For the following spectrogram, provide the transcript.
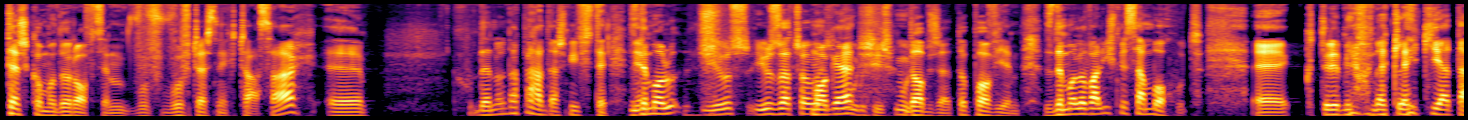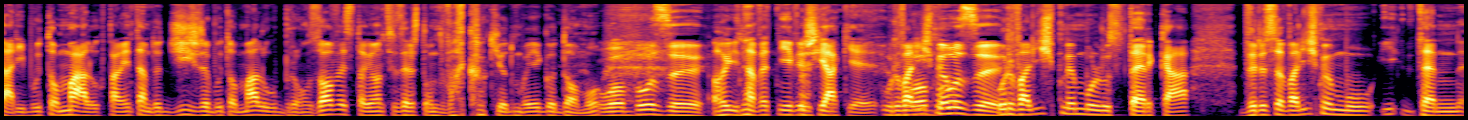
też komodorowcem w, w ówczesnych czasach, e, Kurde, no naprawdę, aż mi wstyd. Zdemolu- Już, już zacząłeś, Mogę? musisz, musisz. Dobrze, to powiem. Zdemolowaliśmy samochód, e, który miał naklejki Atari. Był to maluch, pamiętam do dziś, że był to maluch brązowy, stojący zresztą dwa kroki od mojego domu. Łobuzy. Oj, nawet nie wiesz jakie. Urwaliśmy, Łobuzy. urwaliśmy mu lusterka, wyrysowaliśmy mu ten e,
